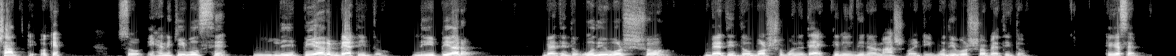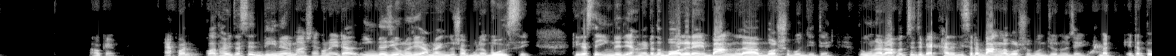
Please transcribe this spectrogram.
সাতটি ওকে সো এখানে কি বলছে? লিপিয়ার ব্যতীত লিপিয়ার ব্যতীত, অধিবর্ষ ব্যতীত বর্ষপঞ্জিতে একত্রিশ দিনের মাস কয়টি? অধিবর্ষ ব্যতীত। ঠিক আছে? ওকে এখন কথা হইতেছে দিনের মাস। এখন এটা ইংরেজি অনুযায়ী আমরা কিন্তু সবগুলো বলছি। ঠিক আছে? ইংরেজি। এখন এটা তো বলে নাই, বাংলা বর্ষপঞ্জিতে। তো উনারা হচ্ছে যে ব্যাখ্যা দিচ্ছে এটা বাংলা বর্ষপঞ্জি অনুযায়ী। বাট এটা তো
